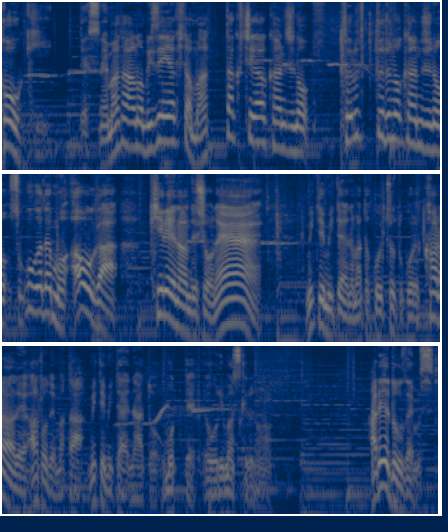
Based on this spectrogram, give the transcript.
陶器ですね。またあの備前焼とは全く違う感じのトゥルットゥルの感じのそこがでも青が綺麗なんでしょうね。見てみたいな。またこれちょっとこれカラーで後でまた見てみたいなと思っておりますけれども。ありがとうございます。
